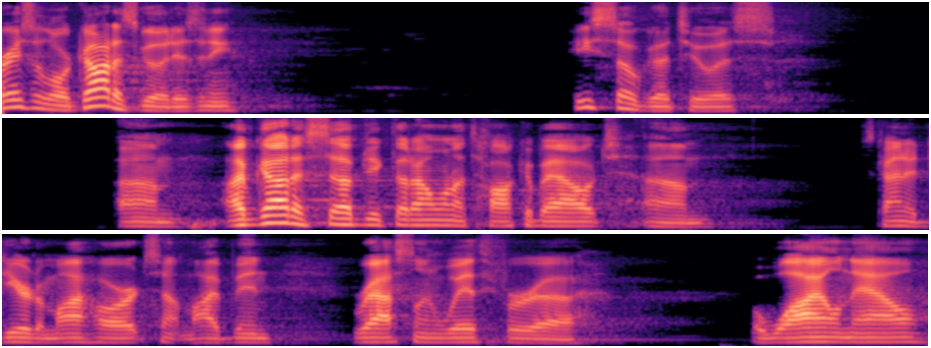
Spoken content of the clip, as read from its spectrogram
Praise the Lord. God is good, isn't He? He's so good to us. Um, I've got a subject that I want to talk about. Um, it's kind of dear to my heart, something I've been wrestling with for a, a while now.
